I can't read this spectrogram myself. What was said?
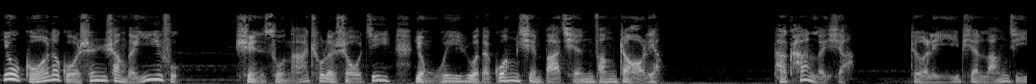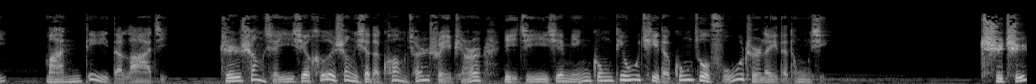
又裹了裹身上的衣服，迅速拿出了手机，用微弱的光线把前方照亮。他看了一下，这里一片狼藉，满地的垃圾。只剩下一些喝剩下的矿泉水瓶以及一些民工丢弃的工作服之类的东西。嗤嗤，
